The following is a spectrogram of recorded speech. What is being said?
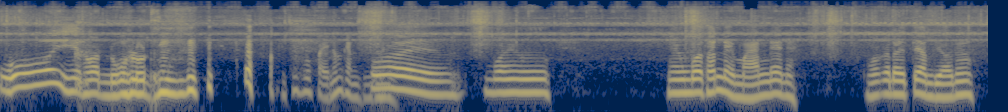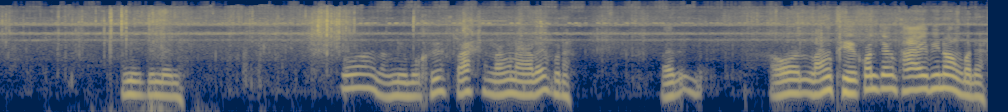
โอ้ยเห็ดหอดหนูหลุดมือที่ผู้ไปน้ำกันดีโอ้ยบ่ยังยังบ่ทันได้หมานเลยเนี่ยหัวก็ได้แต้มเดียวหนึงอันนี่เป็นเลยนี่ โอ้ยหลังนี้บ่คือไปหลังหนาเลยพุ่นน่ะไปเอาหลังถือก้อนจังไทยพี่น้องบ่เนี่ย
